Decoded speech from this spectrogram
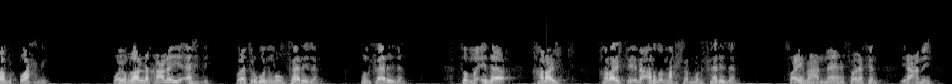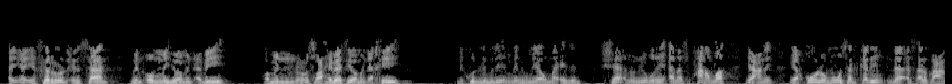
قبر وحدي. ويغلق علي أهلي ويتركوني منفردا منفردا. ثم إذا خرجت خرجت إلى أرض المحشر منفردا. صحيح مع الناس ولكن يعني يفر الإنسان من أمه ومن أبيه ومن صاحبته ومن أخيه. لكل امرئ منهم يومئذ شأن يغنيه أنا سبحان الله يعني يقول موسى الكريم لا أسألك عن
